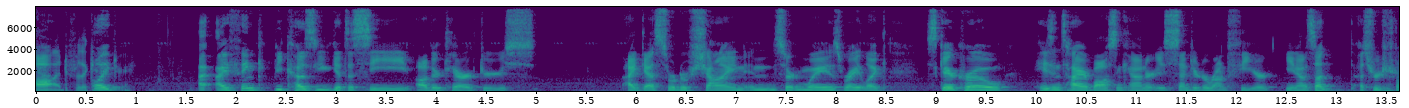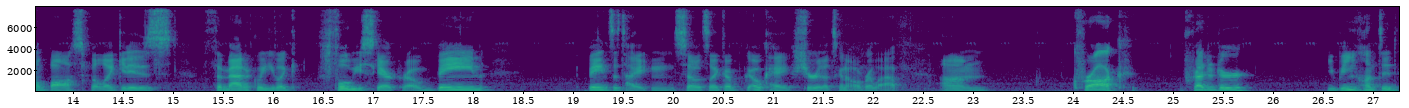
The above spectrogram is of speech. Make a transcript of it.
odd for the Like, character. I, I think because you get to see other characters, I guess, sort of shine in certain ways, right? Like Scarecrow, his entire boss encounter is centered around fear. You know, it's not a traditional boss, but like it is thematically like fully Scarecrow. Bane, Bane's a Titan, so it's like okay, sure, that's gonna overlap. Um, Croc, Predator, you're being hunted.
